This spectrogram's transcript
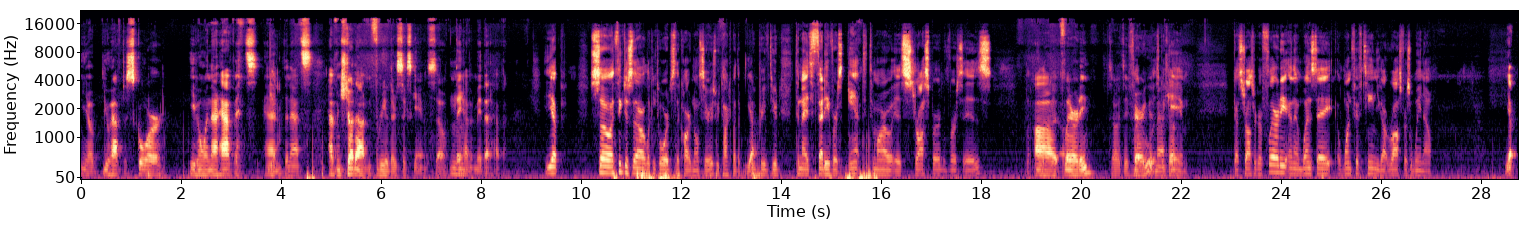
you know you have to score even when that happens. And Yeah. the Nats have been shut out in three of their six games, so they Mhm. haven't made that happen. Yep. So I think just uh, looking towards the Cardinal series, we talked about the Yeah. we previewed tonight's Fedde versus Gant. Tomorrow is Strasburg versus uh, Flaherty. So it's a very Ooh, good matchup. game. Got Strasburg or Flaherty, and then Wednesday at one fifteen, you got Ross versus Waino. Yep.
